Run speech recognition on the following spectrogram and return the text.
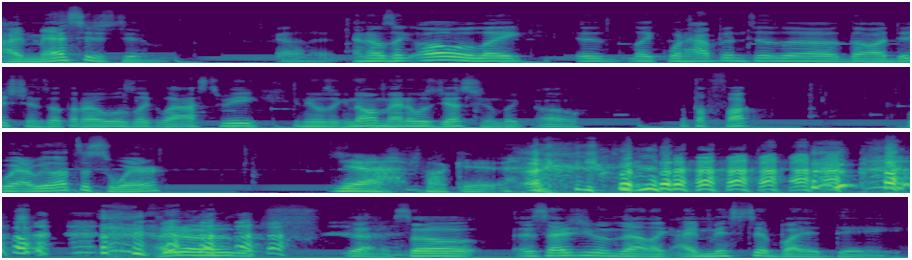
I messaged him got it. and I was like, oh, like it, like what happened to the the auditions? I thought it was like last week, and he was like, no, man, it was yesterday. I'm like, oh, what the fuck? Wait, are we allowed to swear? Yeah, fuck it. I don't know. yeah. So essentially from that, like I missed it by a day.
